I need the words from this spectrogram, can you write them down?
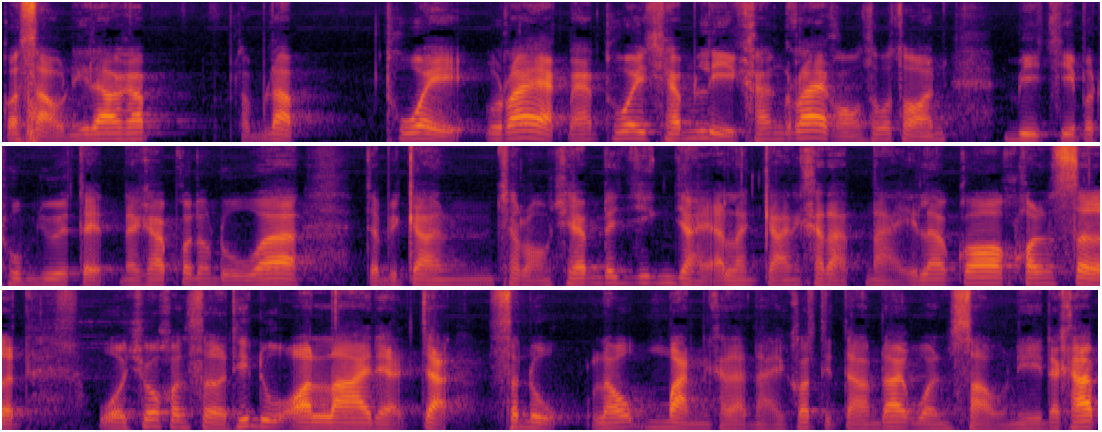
ก็เสาร์นี้แล้วครับสำหรับถ้วยแรกนะถ้วยแชมป์ลีกครั้งแรกของสโมสร BG ปทุมยูเนเต็ดนะครับ ก็ต้องดูว่าจะมีการฉลองแชมป์ได้ยิ่งใหญ่อลังการขนาดไหน แล้วก็คอนเสิร์ต virtual concert ที่ดูออนไลน์เนี่ยจะสนุกแล้วมันขนาดไหนก็ติดตามได้วันเสาร์นี้นะครับ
